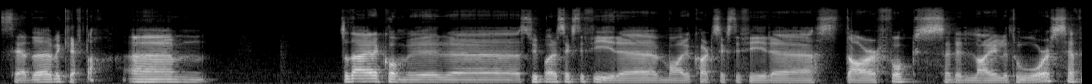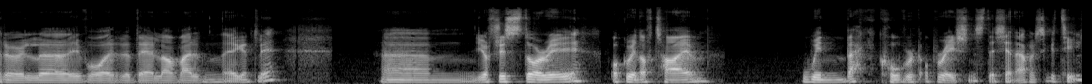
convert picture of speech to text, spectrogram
Se det bekrefta. Um, så der kommer uh, Super Mario 64, Mario Kart 64, Star Fox, eller Lyle to Wars heter det vel uh, i vår del av verden, egentlig. Um, Yoshi's Story, Ocarina of Time, Winback Covert Operations, det kjenner jeg faktisk ikke til.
